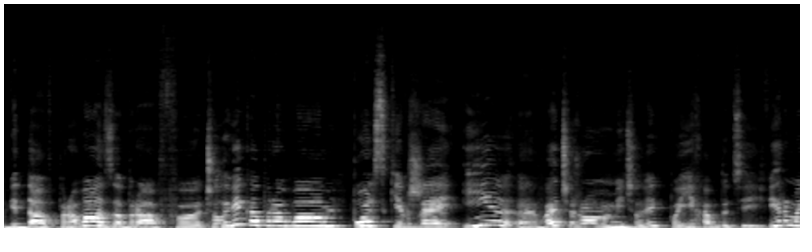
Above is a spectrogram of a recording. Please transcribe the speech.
віддав права, забрав е, чоловіка права польські вже. І е, вечором мій чоловік поїхав до цієї фірми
